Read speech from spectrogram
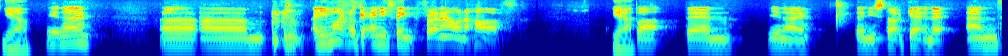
Yeah, you know? Um, and you might not get anything for an hour and a half. Yeah, but then you know then you start getting it. And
